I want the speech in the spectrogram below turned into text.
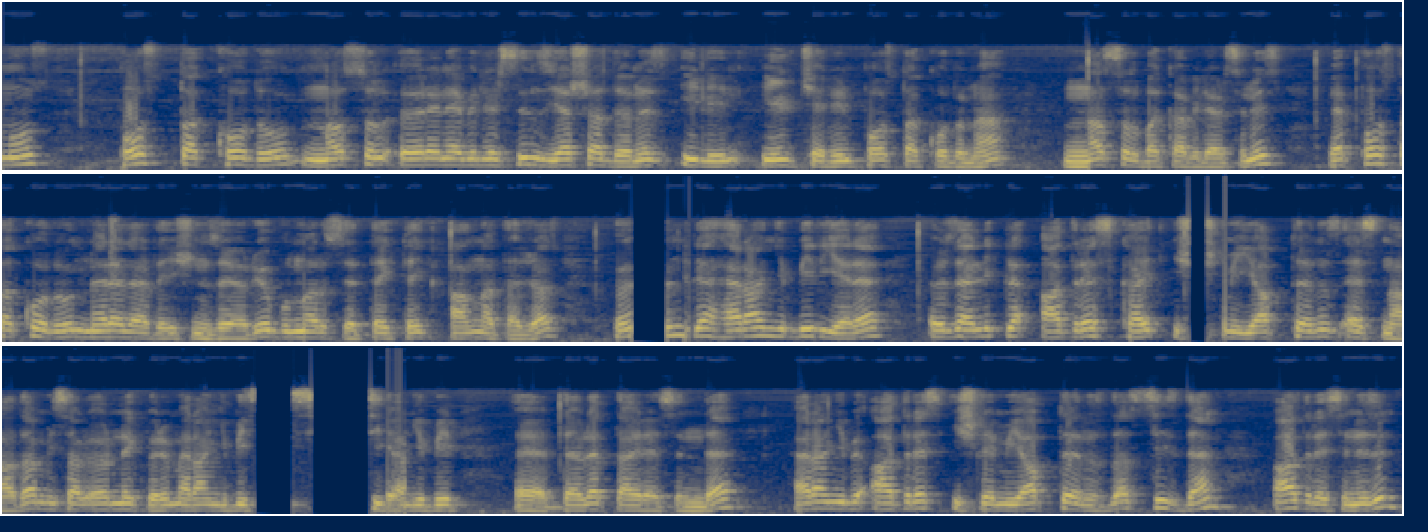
konumuz posta kodu nasıl öğrenebilirsiniz? Yaşadığınız ilin, ilçenin posta koduna nasıl bakabilirsiniz? Ve posta kodu nerelerde işinize yarıyor? Bunları size tek tek anlatacağız. Öncelikle herhangi bir yere özellikle adres kayıt işlemi yaptığınız esnada misal örnek veriyorum herhangi bir herhangi bir e, devlet dairesinde herhangi bir adres işlemi yaptığınızda sizden adresinizin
